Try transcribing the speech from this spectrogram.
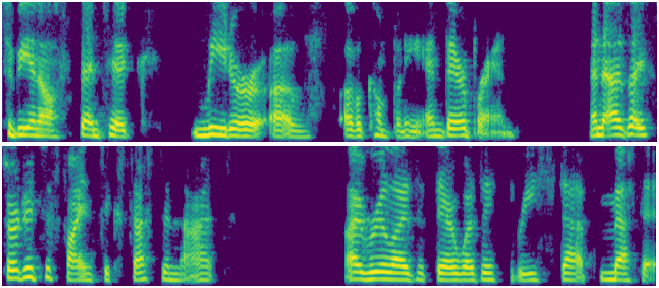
to be an authentic leader of, of a company and their brand. And as I started to find success in that, I realized that there was a three step method,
